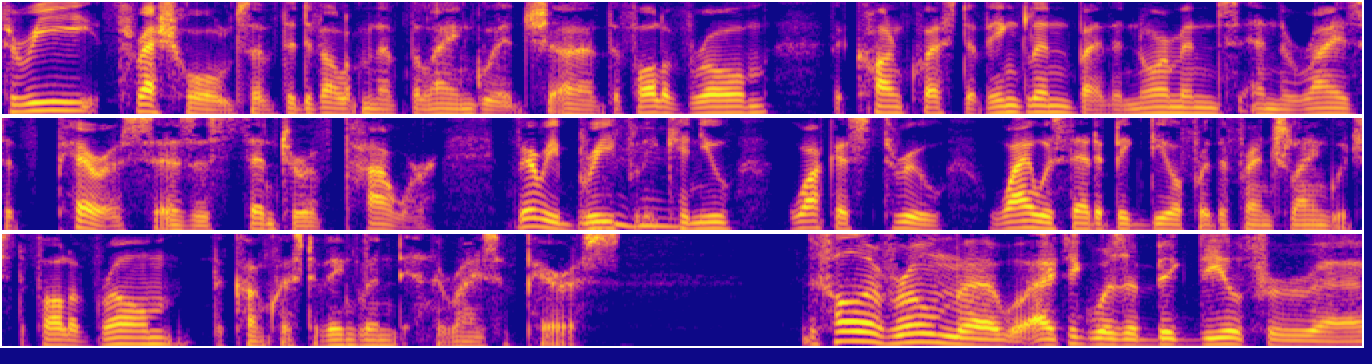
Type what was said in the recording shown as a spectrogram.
three thresholds of the development of the language uh, the fall of Rome, the conquest of England by the Normans, and the rise of Paris as a center of power. Very briefly, can you walk us through why was that a big deal for the French language? The fall of Rome, the conquest of England, and the rise of Paris. The fall of Rome, uh, I think, was a big deal for uh,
